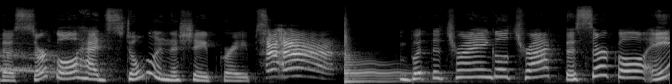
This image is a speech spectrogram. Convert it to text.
The circle had stolen the shape grapes. But the triangle tracked the circle and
